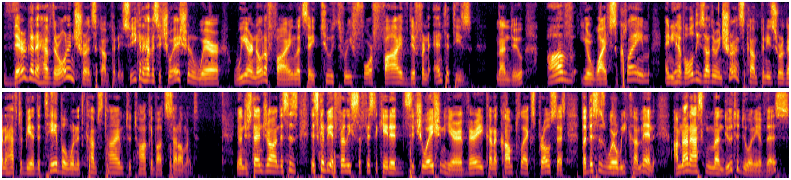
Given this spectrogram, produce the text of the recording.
they're going to have their own insurance company. So you can have a situation where we are notifying, let's say, two, three, four, five different entities, Mandu, of your wife's claim, and you have all these other insurance companies who are going to have to be at the table when it comes time to talk about settlement. You understand, John? This is this can be a fairly sophisticated situation here, a very kind of complex process. But this is where we come in. I'm not asking Mandu to do any of this.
